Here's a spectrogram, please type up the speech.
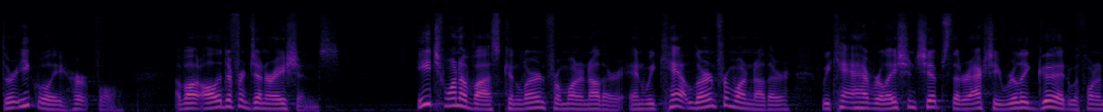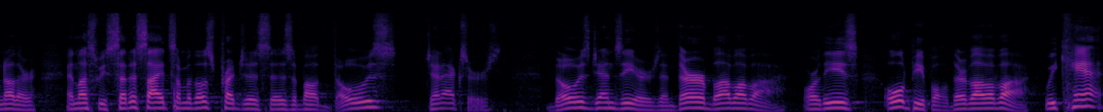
they're equally hurtful. About all the different generations. Each one of us can learn from one another, and we can't learn from one another. We can't have relationships that are actually really good with one another unless we set aside some of those prejudices about those Gen Xers, those Gen Zers, and their blah, blah, blah or these old people, they're blah, blah, blah. We can't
